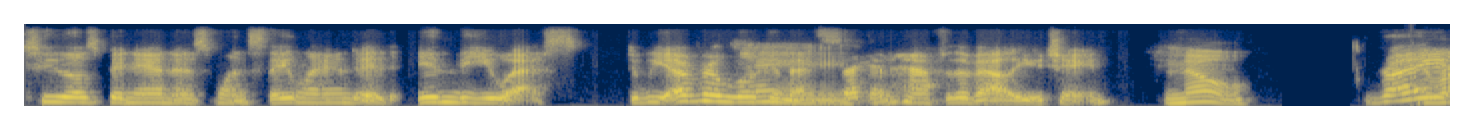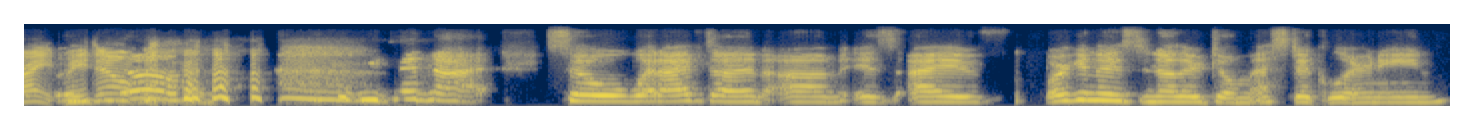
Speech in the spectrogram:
to those bananas once they landed in the US? Did we ever look hey. at that second half of the value chain? No. Right? You're right. Like, we don't. No, we did not. So, what I've done um, is I've organized another domestic learning,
